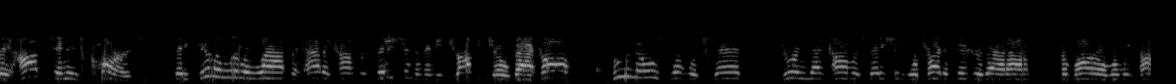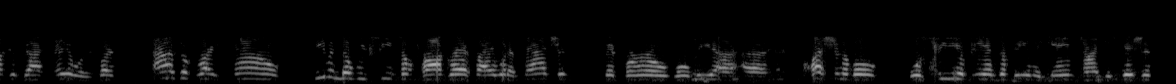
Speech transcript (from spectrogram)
They hopped in his cart. They did a little lap and had a conversation, and then he dropped Joe back off. Who knows what was said during that conversation? We'll try to figure that out tomorrow when we talk to Zac Taylor. But as of right now, even though we've seen some progress, I would imagine that Burrow will be uh, uh, questionable. We'll see if he ends up being a game time decision.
